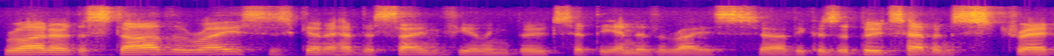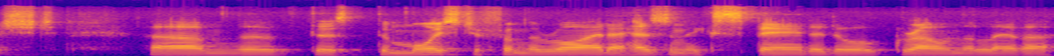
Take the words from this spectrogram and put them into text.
rider at the start of the race is going to have the same feeling boots at the end of the race uh, because the boots haven't stretched. Um, the, the the moisture from the rider hasn't expanded or grown the leather.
